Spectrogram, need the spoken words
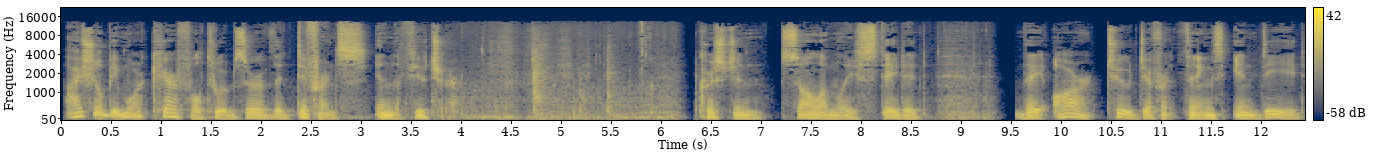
I shall be more careful to observe the difference in the future. Christian solemnly stated, They are two different things indeed,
